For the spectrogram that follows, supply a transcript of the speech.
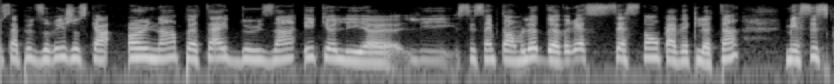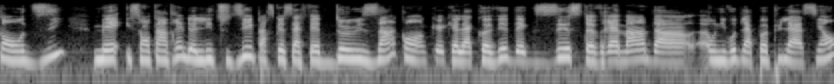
ça peut durer jusqu'à un an, peut-être deux ans, et que les, euh, les ces symptômes-là devraient s'estomper avec le temps. Mais c'est ce qu'on dit mais ils sont en train de l'étudier parce que ça fait deux ans que, la COVID existe vraiment dans, au niveau de la population.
